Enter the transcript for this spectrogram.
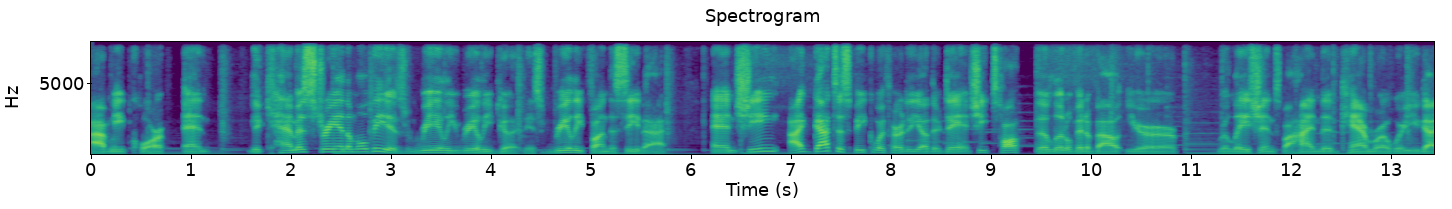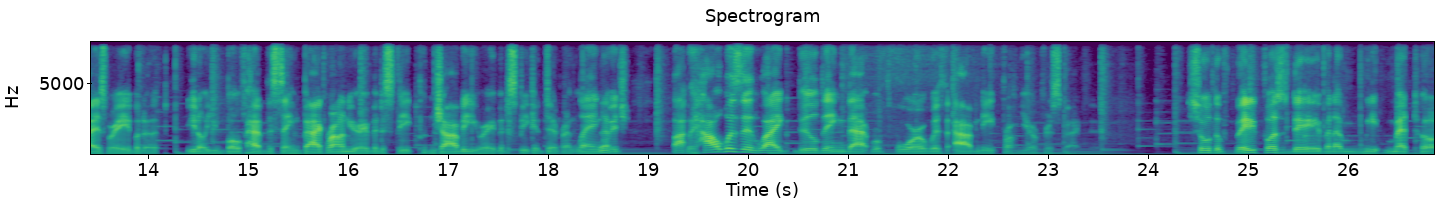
Avneet Kaur, and the chemistry in the movie is really, really good. It's really fun to see that. And she, I got to speak with her the other day, and she talked a little bit about your relations behind the camera, where you guys were able to you know, you both have the same background. You're able to speak Punjabi. You're able to speak a different language. Uh, how was it like building that rapport with Avneet from your perspective? So the very first day when I met her,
